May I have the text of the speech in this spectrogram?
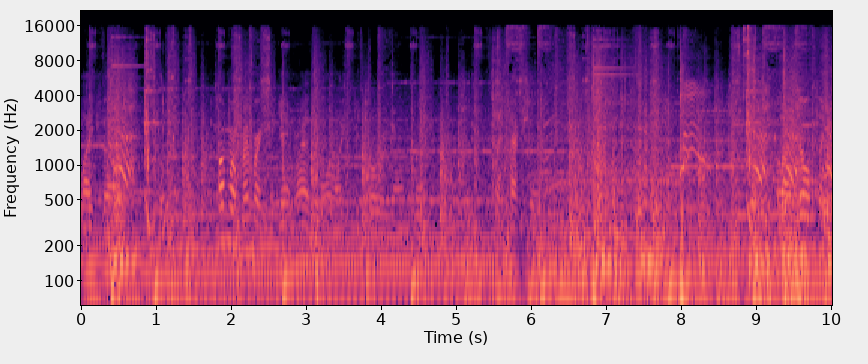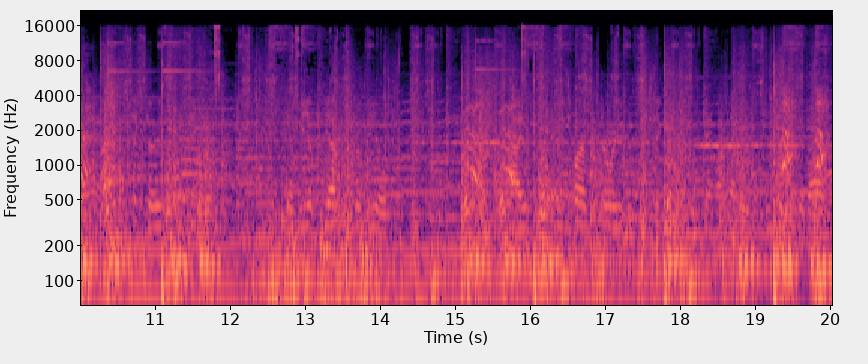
like that. If I'm remembering the game right, I don't like to be totally wrong about it. Actually. But I don't think I am. I think there is a secret that we have yet to reveal. I be surprised if there were even some secrets in this game. I've never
